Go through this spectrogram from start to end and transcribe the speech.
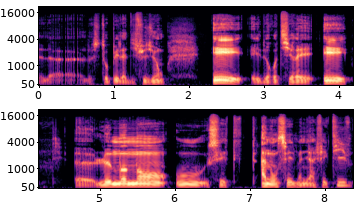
la- de stopper la diffusion et, et de retirer, et euh, le moment où c'est annoncé de manière effective,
